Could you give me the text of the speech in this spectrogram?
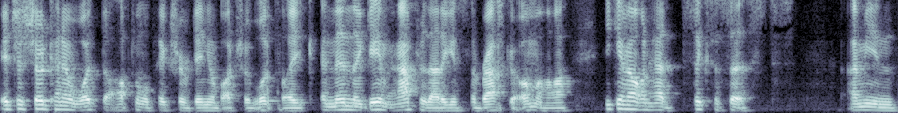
it just showed kind of what the optimal picture of Daniel Batcho looked like. And then the game after that against Nebraska Omaha, he came out and had six assists. I mean,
